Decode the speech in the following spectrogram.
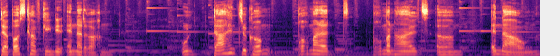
der Bosskampf gegen den Enderdrachen. Und dahin zu kommen, braucht man halt, braucht man halt ähm, Änderungen.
